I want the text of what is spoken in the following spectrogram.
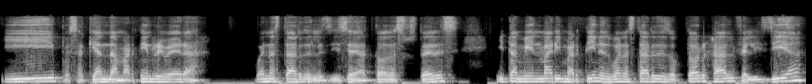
Y pues aquí anda Martín Rivera. Buenas tardes, les dice a todas ustedes. Y también Mari Martínez, buenas tardes, doctor Hal, feliz día.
